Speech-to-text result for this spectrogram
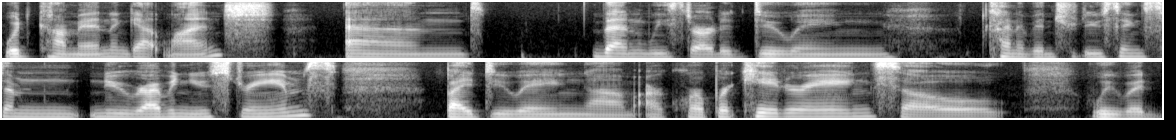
would come in and get lunch. And then we started doing kind of introducing some new revenue streams by doing um, our corporate catering. So we would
